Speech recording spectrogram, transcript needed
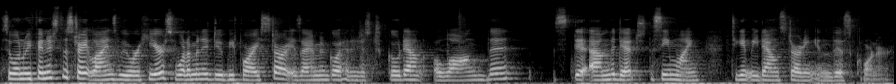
So when we finish the straight lines, we were here. So what I'm gonna do before I start is I'm gonna go ahead and just go down along the, um, the ditch, the seam line, to get me down starting in this corner.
